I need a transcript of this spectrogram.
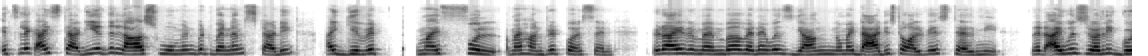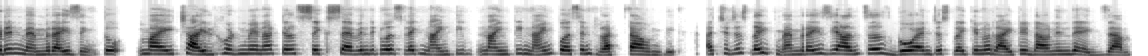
It's like I study at the last moment, but when I'm studying, I give it my full, my hundred percent. But I remember when I was young, no, my dad used to always tell me that I was really good in memorizing. So my childhood mein na till sixth, seventh, it was like 90, 99% ratta only. I should just like memorize the answers, go and just like you know write it down in the exam.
